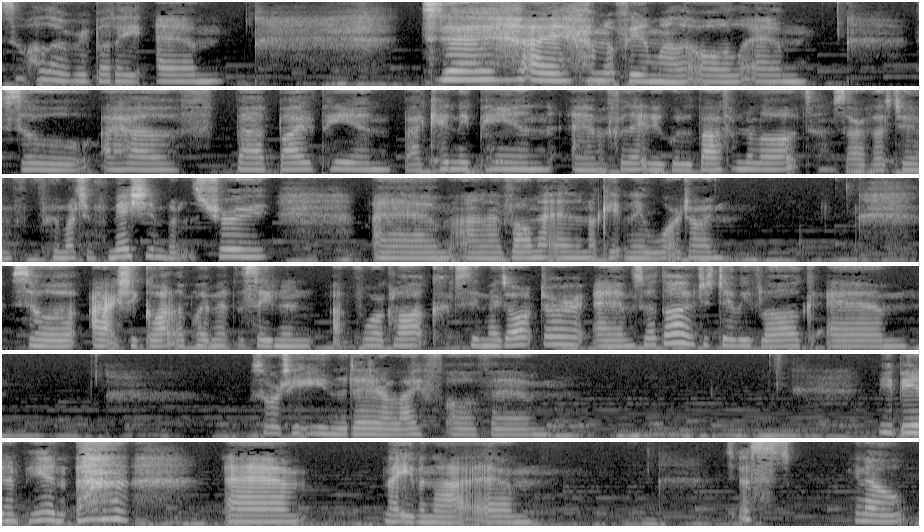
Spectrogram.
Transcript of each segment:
So hello everybody. Um today I am not feeling well at all. Um so I have bad bile pain, bad kidney pain, um, I feel like I need to go to the bathroom a lot. I'm sorry if that's too, too much information, but it's true. Um, and I vomit and I'm not keeping any water down. So I actually got an appointment this evening at 4 o'clock to see my doctor. Um, so I thought I'd just do a wee vlog. Um, sort of taking the day or life of um, me being in pain. um, not even that. Um, just, you know,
